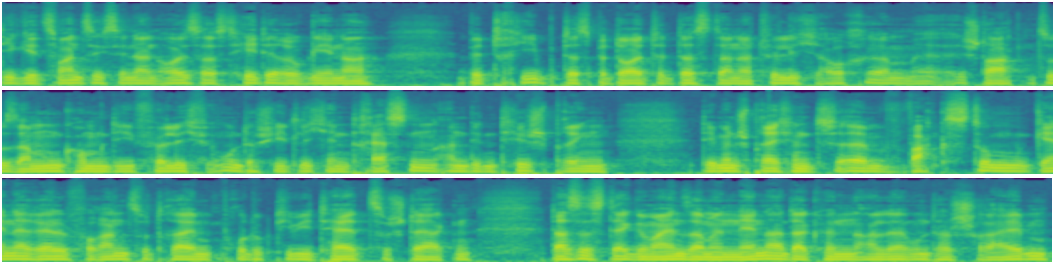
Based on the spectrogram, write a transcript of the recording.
die G20 sind ein äußerst heterogener Betrieb. Das bedeutet, dass da natürlich auch ähm, Staaten zusammenkommen, die völlig unterschiedliche Interessen an den Tisch bringen. Dementsprechend ähm, Wachstum generell voranzutreiben, Produktivität zu stärken. Das ist der gemeinsame Nenner, da können alle unterschreiben.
